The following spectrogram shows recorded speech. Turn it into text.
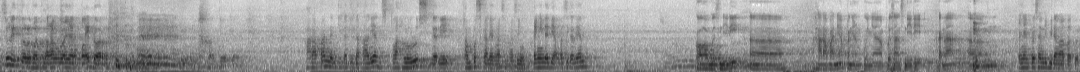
Sulit kalau buat orang gue yang peledor. Oke oke. Harapan dan cita-cita kalian setelah lulus dari kampus kalian masing-masing. Pengen jadi apa sih kalian? Kalau gue sendiri eh, harapannya pengen punya perusahaan sendiri karena em, Pengen perusahaan di bidang apa tuh?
